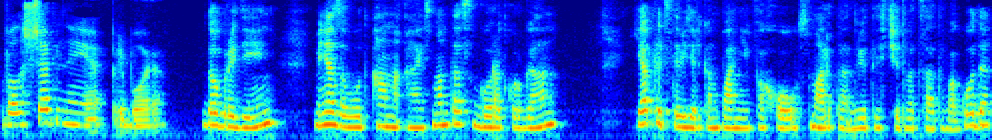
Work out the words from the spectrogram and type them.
волшебные приборы. Добрый день, меня зовут Анна Айсмантас, город Курган. Я представитель компании Фахоу с марта 2020 года,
